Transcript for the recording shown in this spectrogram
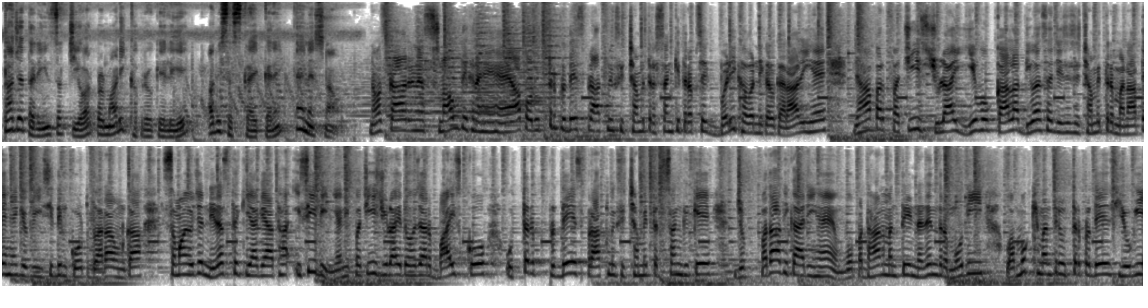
ताज़ा तरीन सच्ची और प्रमाणिक खबरों के लिए अभी सब्सक्राइब करें एन एस नाउ नमस्कार स्नाउ देख रहे हैं आप और उत्तर प्रदेश प्राथमिक शिक्षा मित्र संघ की तरफ़ से एक बड़ी खबर निकल कर आ रही है, जहाँ पर 25 जुलाई, ये वो काला दिवस है जिसे शिक्षा मित्र मनाते हैं क्योंकि इसी दिन कोर्ट द्वारा उनका समायोजन निरस्त किया गया था। इसी दिन, यानी 25 जुलाई 2022 को उत्तर प्रदेश प्राथमिक शिक्षा मित्र संघ के जो पदाधिकारी हैं, वो प्रधानमंत्री नरेंद्र मोदी व मुख्यमंत्री उत्तर प्रदेश योगी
